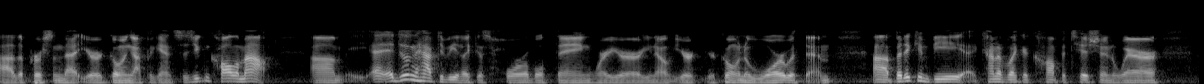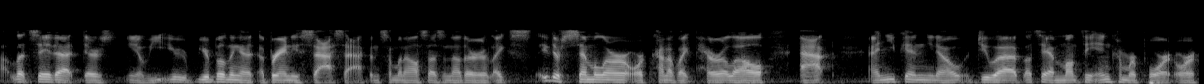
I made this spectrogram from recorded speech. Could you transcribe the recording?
uh, the person that you're going up against, is you can call them out. Um, it doesn't have to be like this horrible thing where you're, you know, you're you're going to war with them, uh, but it can be kind of like a competition where, uh, let's say that there's, you know, you're you're building a, a brand new SaaS app and someone else has another like either similar or kind of like parallel app, and you can, you know, do a let's say a monthly income report or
